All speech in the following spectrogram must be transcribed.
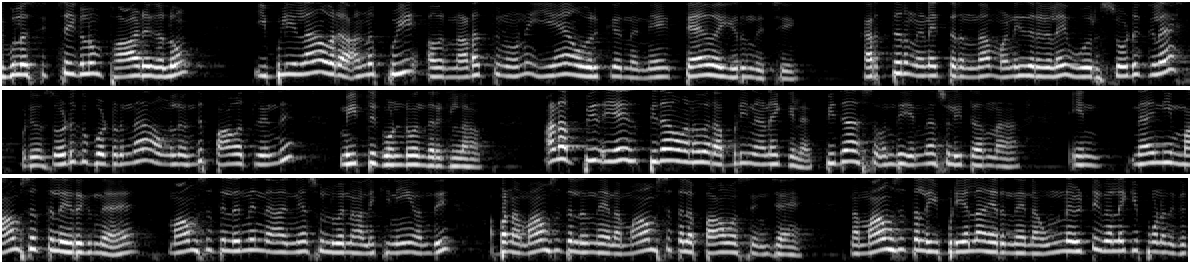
இவ்வளோ சிச்சைகளும் பாடுகளும் இப்படிலாம் அவரை அனுப்பி அவர் நடத்தணும்னு ஏன் அவருக்கு அந்த நே தேவை இருந்துச்சு? கர்த்தர் நினைத்திருந்தா மனிதர்களை ஒரு சொடுக்கில் இப்படி ஒரு சொடுக்கு போட்டிருந்தா அவங்கள வந்து பாவத்திலேருந்து மீட்டு கொண்டு வந்திருக்கலாம். ஆனால் பி ஏ பிதாவானவர் அப்படி நினைக்கல. பிதா வந்து என்ன சொல்லிட்டாருன்னா என் நான் நீ மாம்சத்தில் இருந்த மாம்சத்துலேருந்து நான் என்ன சொல்லுவேன் நாளைக்கு நீ வந்து அப்போ நான் மாம்சத்தில் இருந்தேன் நான் மாம்சத்தில் பாவம் செஞ்சேன். நான் மாம்சத்தில் இப்படியெல்லாம் இருந்தேன் நான் உன்னை விட்டு விலைக்கு போனதுக்கு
